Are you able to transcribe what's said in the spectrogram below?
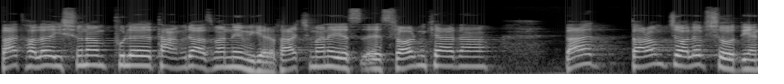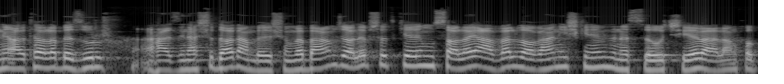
بعد حالا ایشون هم پول تعمیر از من نمی‌گرفت. هرچی من اصرار می‌کردم. بعد برام جالب شد. یعنی البته حالا به زور هزینهش رو دادم بهشون و برام جالب شد که اون سالهای اول واقعا هیچکی نمی‌دونسته و چیه و الان خب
